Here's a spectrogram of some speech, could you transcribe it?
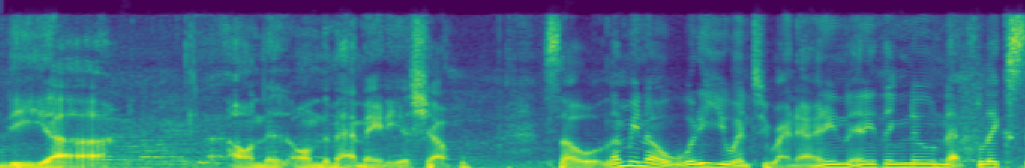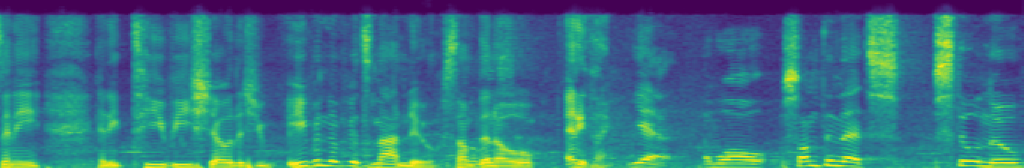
the uh, on the on the Matt Mania show. So let me know what are you into right now? Any anything new? Netflix? Any any TV show that you even if it's not new, something Well, old, anything? Yeah, well, something that's still new.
